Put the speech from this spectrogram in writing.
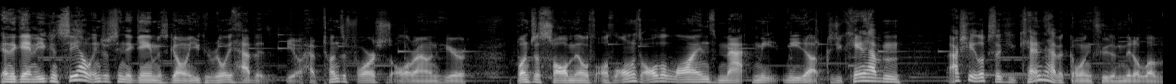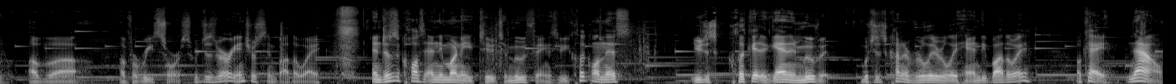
And again, you can see how interesting the game is going. You could really have it, you know, have tons of forests all around here, a bunch of sawmills, as long as all the lines mat, meet meet up. Because you can't have them. Actually, it looks like you can have it going through the middle of of uh, of a resource, which is very interesting, by the way. And doesn't cost any money to to move things. If you click on this, you just click it again and move it which is kind of really, really handy, by the way. Okay, now,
